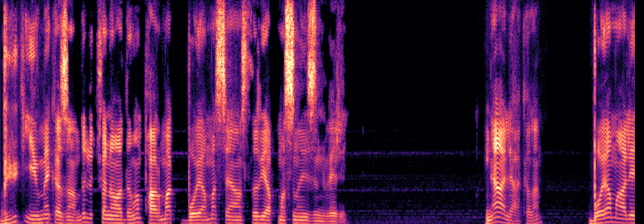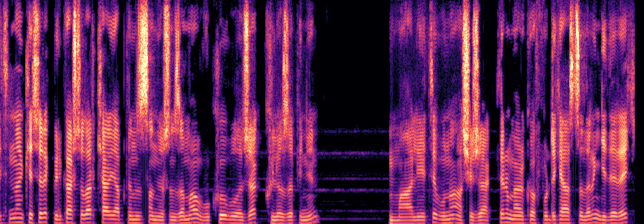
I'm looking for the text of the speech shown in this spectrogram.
büyük ivme kazandı. Lütfen o adamın parmak boyama seansları yapmasına izin verin. Ne alaka lan? Boya maliyetinden keserek birkaç dolar kar yaptığınızı sanıyorsunuz ama vuku bulacak klozapinin maliyeti bunu aşacaktır. Markov buradaki hastaların giderek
